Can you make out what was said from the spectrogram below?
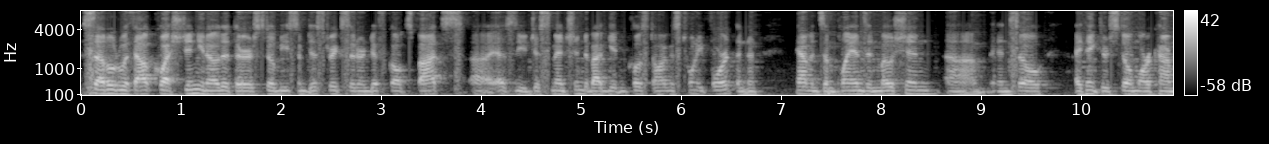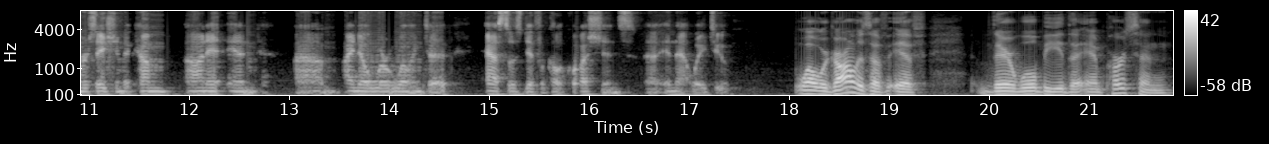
settled without question. You know, that there still be some districts that are in difficult spots, uh, as you just mentioned about getting close to August 24th and having some plans in motion. Um, and so I think there's still more conversation to come on it. And um, I know we're willing to ask those difficult questions uh, in that way too. Well, regardless of if there will be the in person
